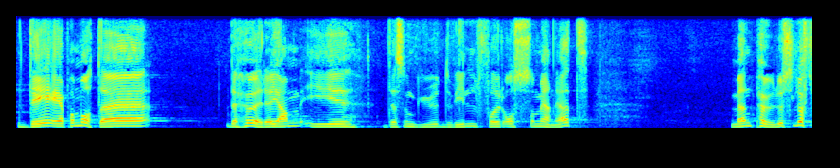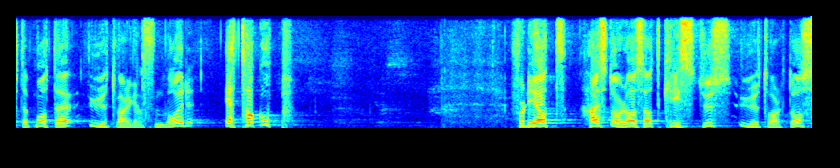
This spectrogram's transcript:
det er på en måte Det hører hjem i det som Gud vil for oss som menighet. Men Paulus løfter på en måte utvelgelsen vår ett hakk opp. Fordi at Her står det altså at Kristus utvalgte oss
